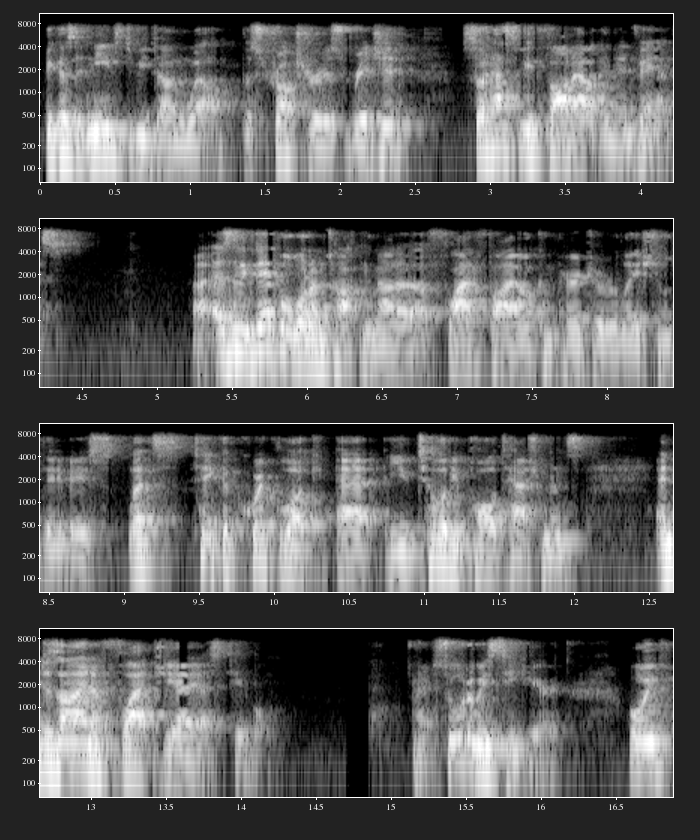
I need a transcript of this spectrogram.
because it needs to be done well. The structure is rigid, so it has to be thought out in advance. Uh, as an example of what I'm talking about, a, flat file compared to a relational database, let's take a quick look at utility pole attachments and design a flat GIS table. All right, so what do we see here? Well, we've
